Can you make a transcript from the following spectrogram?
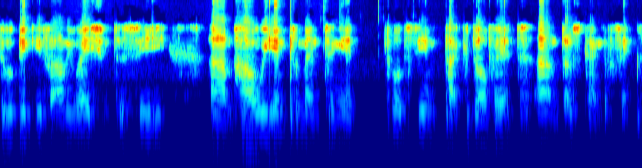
do a big evaluation to see um, how are we implementing it, what's the impact of it, and those kind of things.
